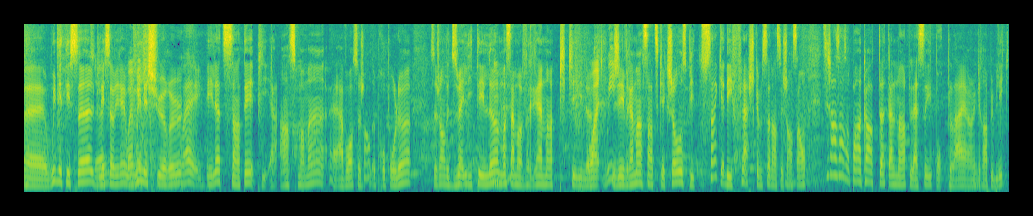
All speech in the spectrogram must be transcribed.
euh, oui mais t'es seul, puis les servirait Ouais, oui mais mais je- suis heureux. Ouais. Et là, tu sentais, puis euh, en ce moment, avoir ce genre de propos-là, ce genre de dualité-là, moi, ça m'a vraiment piqué. Là. Ouais. Oui. J'ai vraiment senti quelque chose, puis tu sens qu'il y a des flashs comme ça dans ces chansons. Ces chansons sont pas encore totalement placées pour plaire à un grand public,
